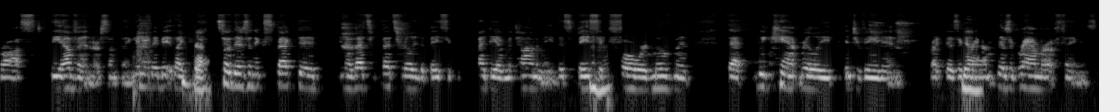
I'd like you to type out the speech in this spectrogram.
crossed the oven or something you know maybe like Yeah. so there's an expected you know that's that's really the basic idea of metonymy this basic mm-hmm. forward movement that we can't really intervene in right there's a Yeah. gram- there's a grammar of things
